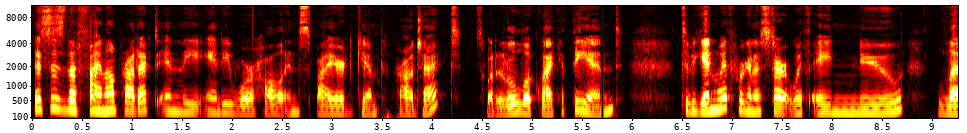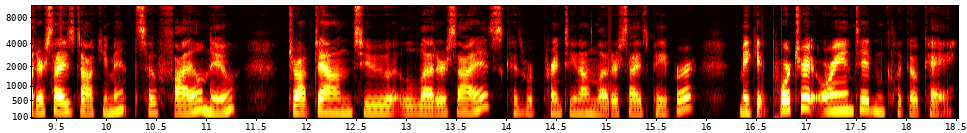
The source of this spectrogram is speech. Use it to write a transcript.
This is the final product in the Andy Warhol inspired GIMP project. It's what it'll look like at the end. To begin with, we're going to start with a new letter size document. So File New, drop down to letter size because we're printing on letter size paper. Make it portrait oriented and click OK.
